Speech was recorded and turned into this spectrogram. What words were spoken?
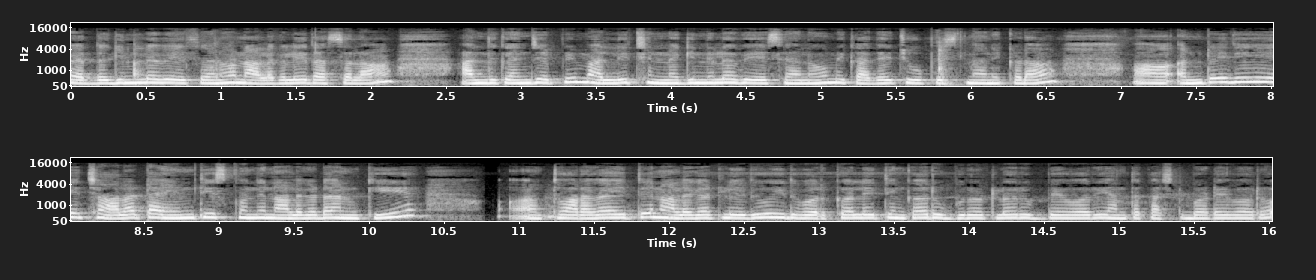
పెద్ద గిన్నెలో వేసాను నలగలేదు అసలు. అందుకని చెప్పి మళ్ళీ చిన్న గిన్నెలో వేసాను మీకు అదే చూపిస్తున్నాను ఇక్కడ. అంటే ఇది చాలా టైం తీసుకుంది నలగడానికి. త్వరగా అయితే నలగట్లేదు. ఇది వర్క్ అయితే ఇంకా రుబ్బు రొట్టెలో రుబ్బేవారు. ఎంత కష్టపడేవారో.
